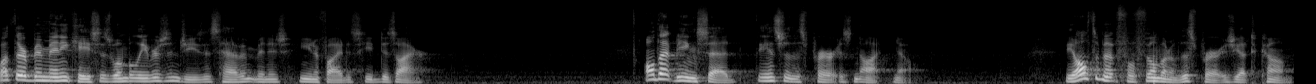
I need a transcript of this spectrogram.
But there have been many cases when believers in Jesus haven't been as unified as he'd desire. All that being said, the answer to this prayer is not no. The ultimate fulfillment of this prayer is yet to come.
